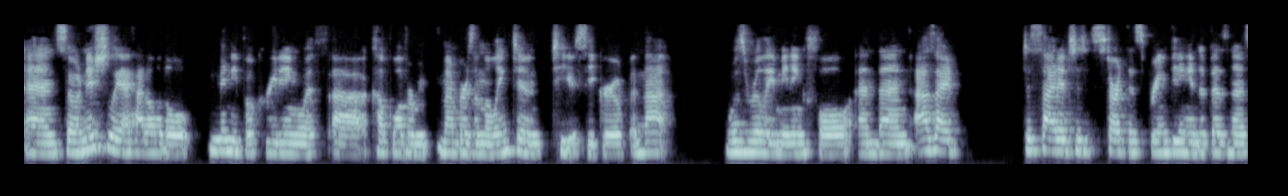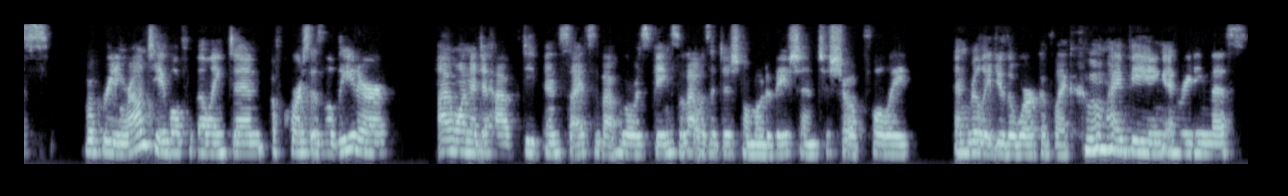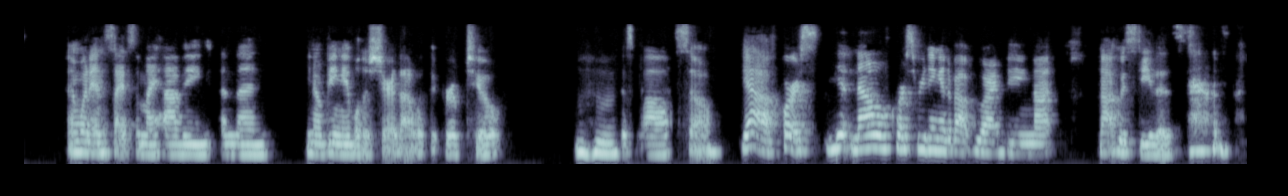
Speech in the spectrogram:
And so initially I had a little mini book reading with uh, a couple of our members in the LinkedIn TUC group, and that was really meaningful. And then as I decided to start this Bring Being into Business book reading roundtable for the LinkedIn, of course, as the leader, I wanted to have deep insights about who I was being. So that was additional motivation to show up fully and really do the work of like, who am I being and reading this and what insights am I having? And then, you know, being able to share that with the group too mm-hmm. as well. So yeah, of course. Now, of course, reading it about who I'm being, not, not who Steve is.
